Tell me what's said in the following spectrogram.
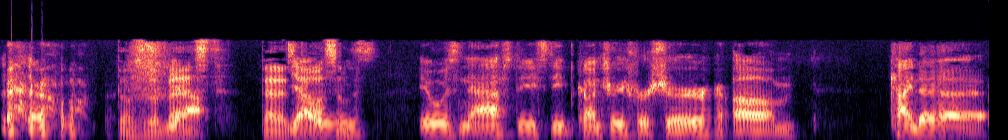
Those are the Yeah. best. That is yeah, awesome. it was it was nasty, steep country for sure. Um, kind of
